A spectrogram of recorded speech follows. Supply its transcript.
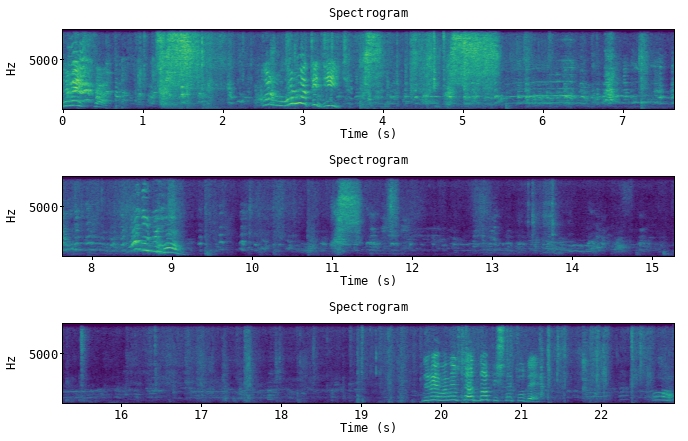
Дивися. Тож вгород ідіть. А ну бігом. Диви, вони все одно пішли туди. О.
